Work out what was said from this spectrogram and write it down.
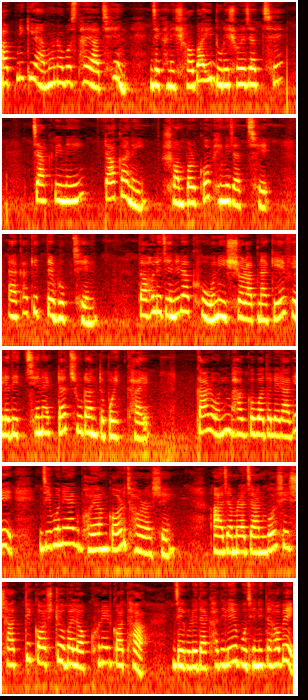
আপনি কি এমন অবস্থায় আছেন যেখানে সবাই দূরে সরে যাচ্ছে? চাকরি নেই, টাকা নেই, সম্পর্ক ভেঙে যাচ্ছে, একাকিত্বে ভুগছেন। তাহলে জেনে রাখুন, ঈশ্বর আপনাকে ফেলে দিচ্ছেন একটা চূড়ান্ত পরীক্ষায়। কারণ ভাগ্য বদলের আগে জীবনে এক ভয়ঙ্কর ঝড় আসে। আজ আমরা জানব সেই সাতটি কষ্ট বা লক্ষণের কথা, যেগুলো দেখা দিলে বুঝে নিতে হবে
